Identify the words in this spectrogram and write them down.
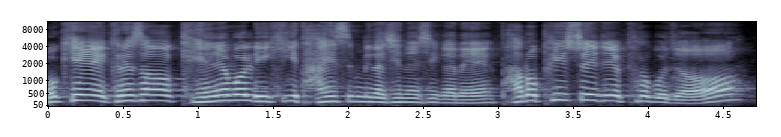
오케이. 그래서 개념을 익히기 다 했습니다. 지난 시간에. 바로 필수 예제 풀어보죠.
